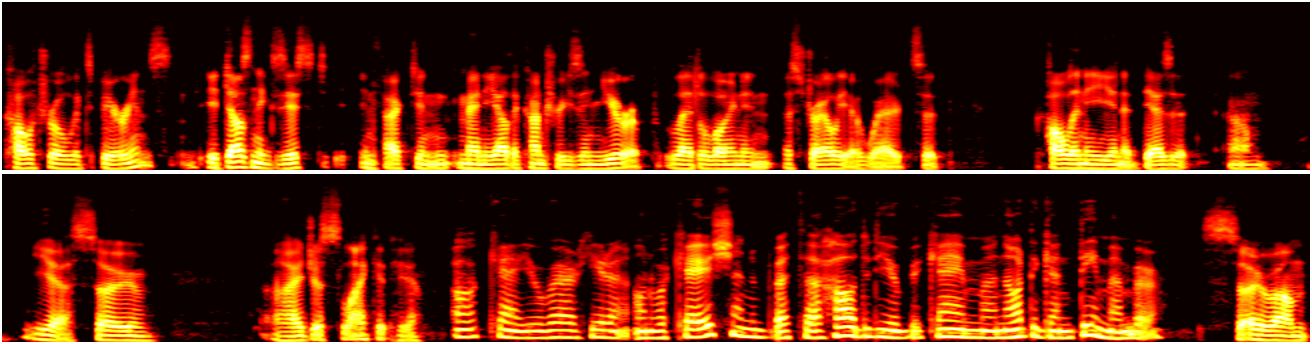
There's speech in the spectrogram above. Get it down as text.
cultural experience. It doesn't exist, in fact, in many other countries in Europe, let alone in Australia, where it's a colony in a desert. Um, yeah, so I just like it here. Okay, you were here on vacation, but uh, how did you become a Nordigen team member? So um,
